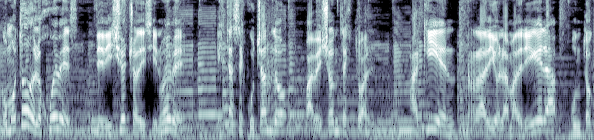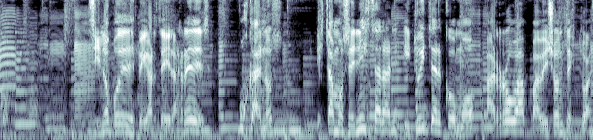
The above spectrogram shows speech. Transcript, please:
Como todos los jueves, de 18 a 19, estás escuchando Pabellón Textual, aquí en radiolamadriguera.com. Si no podés despegarte de las redes, búscanos. Estamos en Instagram y Twitter como arroba pabellón textual.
